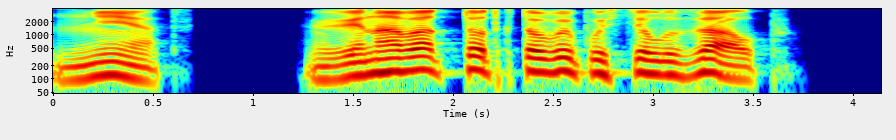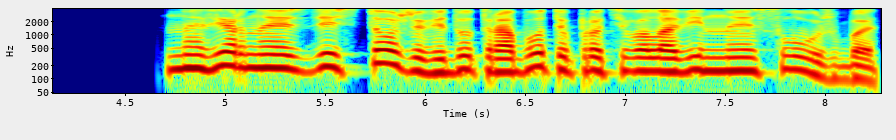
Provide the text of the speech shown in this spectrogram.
Нет. Виноват тот, кто выпустил залп. Наверное, здесь тоже ведут работы противоловинные службы.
